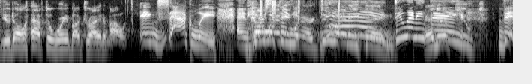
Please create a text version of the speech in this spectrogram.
you don't have to worry about drying them out. Exactly. And Go here's the anywhere, thing. do Yay, anything. Do anything. And they're cute. They,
